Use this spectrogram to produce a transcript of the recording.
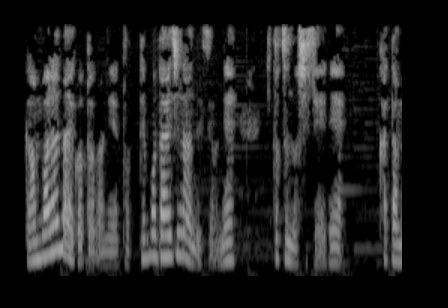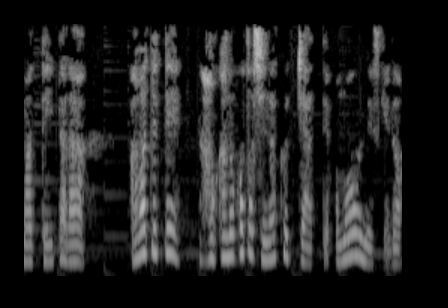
頑張らないことがね、とっても大事なんですよね。一つの姿勢で固まっていたら、慌てて他のことしなくっちゃって思うんですけど、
